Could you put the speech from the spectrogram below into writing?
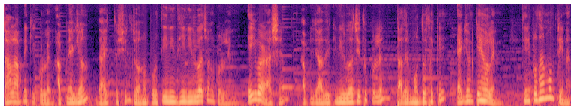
তাহলে আপনি কি করলেন? আপনি একজন দায়িত্বশীল জনপ্রতিনিধি নির্বাচন করলেন। এইবার আসেন, আপনি যাদেরকে নির্বাচিত করলেন, তাদের মধ্য থেকে একজন কে হলেন? তিনি প্রধানমন্ত্রী না,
